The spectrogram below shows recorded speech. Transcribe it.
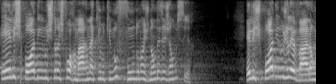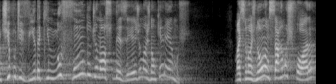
eles podem nos transformar naquilo que no fundo nós não desejamos ser. Eles podem nos levar a um tipo de vida que no fundo de nosso desejo nós não queremos. Mas se nós não lançarmos fora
